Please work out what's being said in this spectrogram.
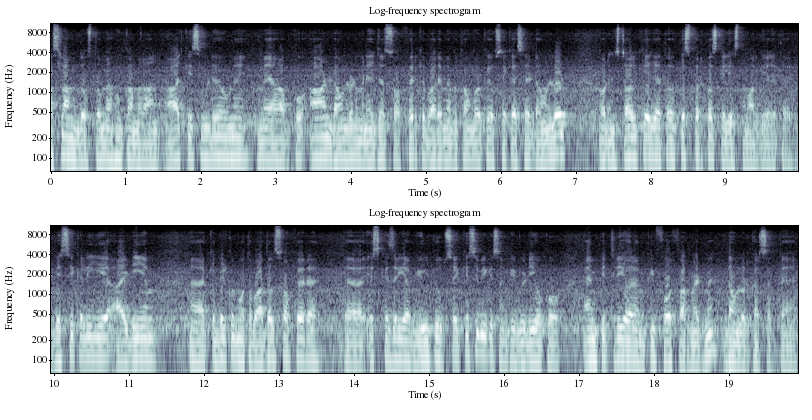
अस्सलाम दोस्तों, मैं हूँ कमरान। आज की इस वीडियो में मैं आपको आन डाउनलोड मैनेजर सॉफ्टवेयर के बारे में बताऊँगा कि उसे कैसे डाउनलोड और इंस्टॉल किया जाता है और किस पर्पज़ के लिए इस्तेमाल किया जाता है। बेसिकली ये आईडीएम के बिल्कुल मुतबादल सॉफ्टवेयर है। इसके ज़रिए आप यूट्यूब से किसी भी किस्म की वीडियो को एम और एम फॉर्मेट में डाउनलोड कर सकते हैं।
